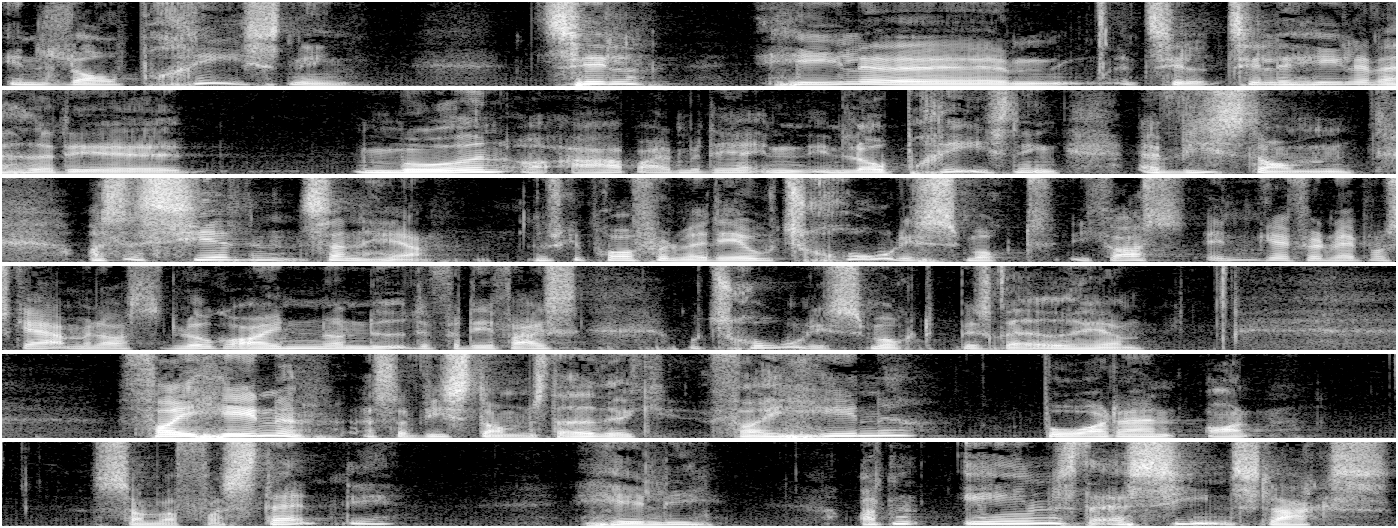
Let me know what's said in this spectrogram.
en lovprisning til hele, øhm, til, til hele, hvad hedder det, måden at arbejde med det her, en, en lovprisning af visdommen. Og så siger den sådan her, nu skal I prøve at følge med, det er utroligt smukt. I kan også, enten kan I følge med på skærmen, men også lukke øjnene og nyde det, for det er faktisk utroligt smukt beskrevet her. For i hende, altså visdommen stadigvæk, for i hende bor der en ånd, som er forstandig, hellig og den eneste af sin slags,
